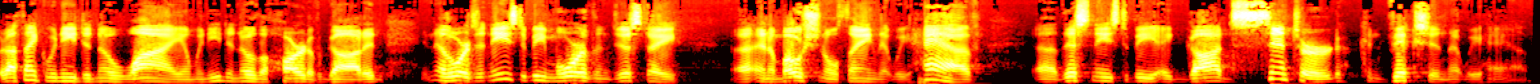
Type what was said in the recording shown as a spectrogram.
but I think we need to know why and we need to know the heart of God. It, in other words, it needs to be more than just a, uh, an emotional thing that we have. Uh, this needs to be a God centered conviction that we have.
